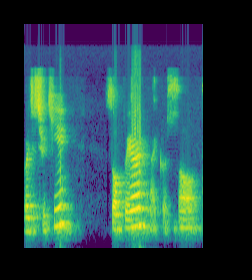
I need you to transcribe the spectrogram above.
registry key software Microsoft.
